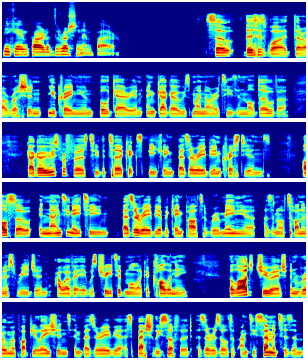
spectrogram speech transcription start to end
became part of the Russian Empire. So, this is why there are Russian, Ukrainian, Bulgarian, and Gagauz minorities in Moldova. Gagauz refers to the Turkic speaking Bessarabian Christians. Also, in 1918, Bessarabia became part of Romania as an autonomous region, however, it was treated more like a colony. The large Jewish and Roma populations in Bessarabia especially suffered as a result of anti Semitism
